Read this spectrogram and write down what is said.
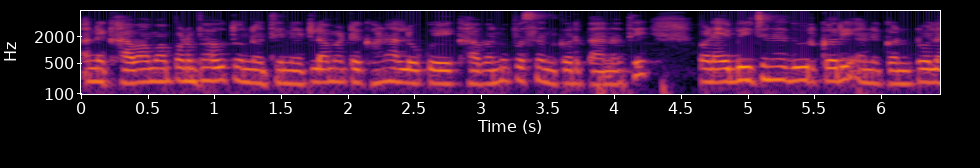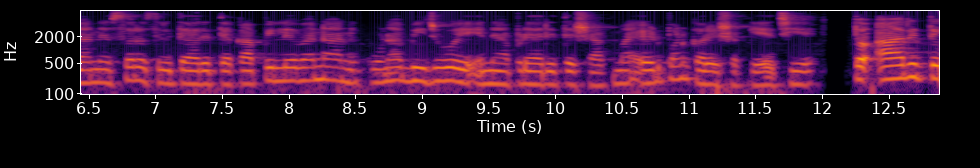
અને ખાવામાં પણ ભાવતું નથી ને એટલા માટે ઘણા લોકો એ ખાવાનું પસંદ કરતા નથી. પણ એ બીજને દૂર કરી અને કંટોલાને સરસ રીતે આ રીતે કાપી લેવાના અને કૂણા બીજ હોય એને આપણે આ રીતે શાકમાં એડ પણ કરી શકીએ છીએ. તો આ રીતે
